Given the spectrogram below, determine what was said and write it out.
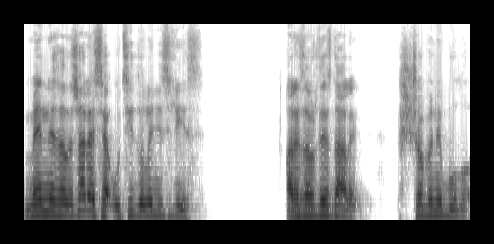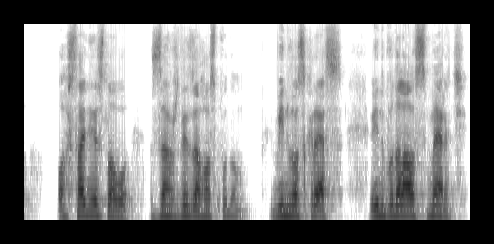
Ми не залишалися у цій долині сліз, але завжди знали, що би не було, останнє слово завжди за Господом. Він воскрес, Він подолав смерть,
